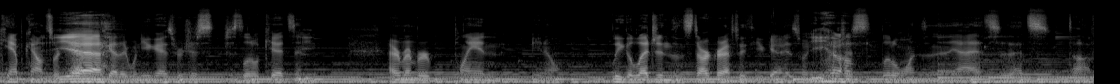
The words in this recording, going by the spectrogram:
camp counselor Yeah. academy together when you guys were just just little kids, and I remember playing, you know, League of Legends and StarCraft with you guys when you Yeah. were just little ones, and yeah, it's that's tough.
